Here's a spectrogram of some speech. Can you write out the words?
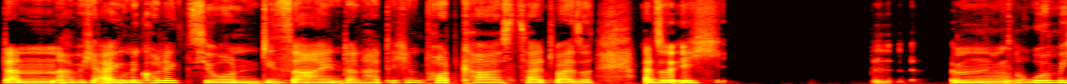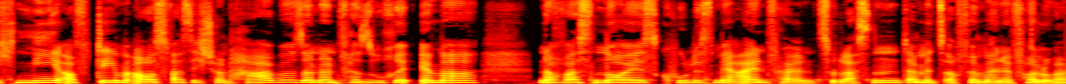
dann habe ich eigene Kollektionen designt, dann hatte ich einen Podcast zeitweise. Also ich ähm, ruhe mich nie auf dem aus, was ich schon habe, sondern versuche immer noch was Neues, Cooles mir einfallen zu lassen, damit es auch für meine Follower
